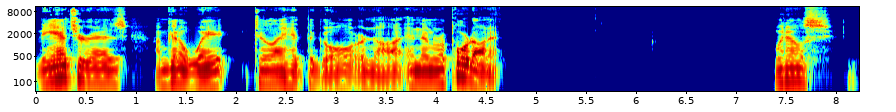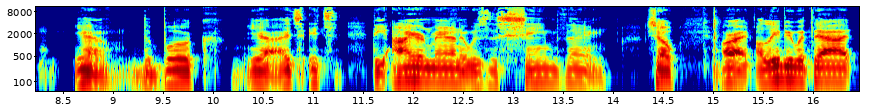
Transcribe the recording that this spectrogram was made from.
the answer is I'm going to wait till I hit the goal or not and then report on it. What else? Yeah, the book. Yeah, it's, it's the Iron Man. It was the same thing. So, all right, I'll leave you with that.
